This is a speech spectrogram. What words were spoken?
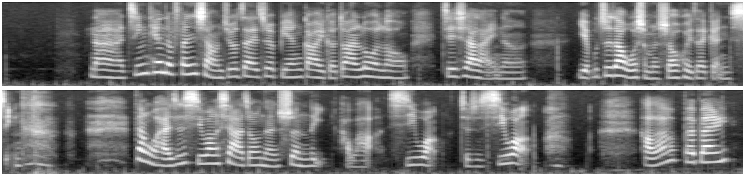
那今天的分享就在这边告一个段落喽。接下来呢，也不知道我什么时候会再更新，但我还是希望下周能顺利，好不好？希望就是希望。好了，拜拜。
